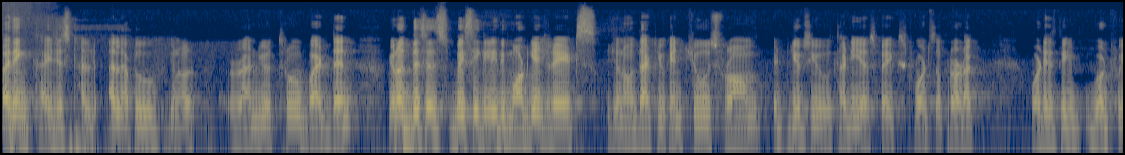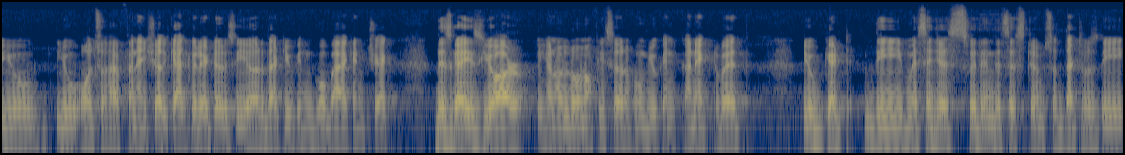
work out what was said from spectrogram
I think I just, I'll, I'll have to, you know, run you through, but then, you know, this is basically the mortgage rates, you know, that you can choose from. It gives you 30 years fixed, what's the product, what is the good for you. You also have financial calculators here that you can go back and check. This guy is your, you know, loan officer whom you can connect with. You get the messages within the system, so that was the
